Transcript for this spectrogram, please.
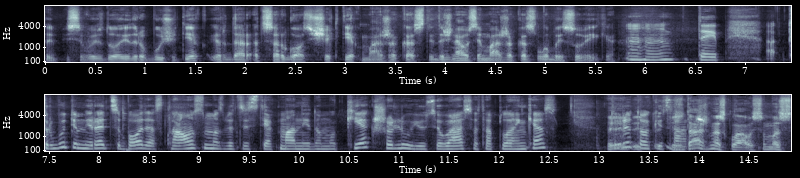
taip įsivaizduoji drabužių tiek ir dar atsargos šiek tiek maža kas. Tai dažniausiai maža kas labai suveikia. Mhm, taip. Turbūt jums yra atsibodęs klausimas, bet vis tiek man įdomu, kiek šalių jūs jau esate aplankęs? Turi tokį Jis sąrašą? dažnas klausimas,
